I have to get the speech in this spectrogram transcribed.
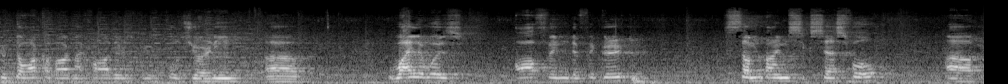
to talk about my father's beautiful journey. Uh, while it was often difficult, sometimes successful, uh,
